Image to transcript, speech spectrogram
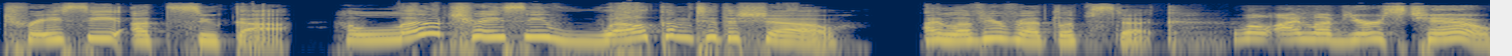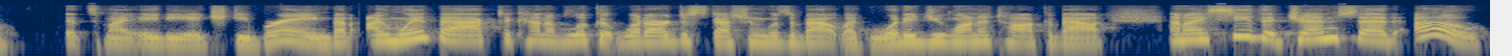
Tracy Otsuka. Hello, Tracy. Welcome to the show. I love your red lipstick. Well, I love yours too it's my ADHD brain. But I went back to kind of look at what our discussion was about. Like, what did you want to talk about? And I see that Jen said, Oh,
